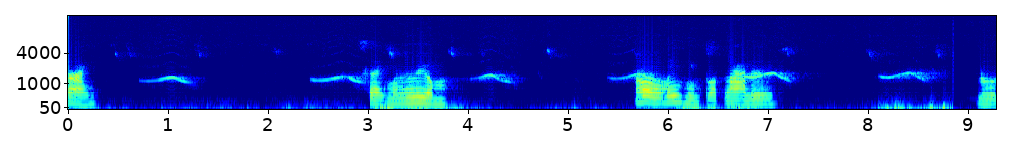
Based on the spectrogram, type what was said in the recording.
หายแสงมันเหลื่อม มองไม่เห็นตัวปลาเลย นู่น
